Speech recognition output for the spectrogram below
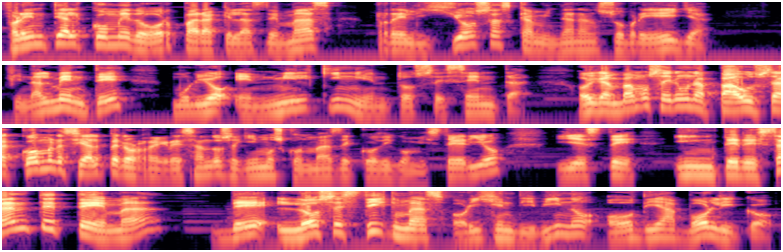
frente al comedor para que las demás religiosas caminaran sobre ella. Finalmente, murió en 1560. Oigan, vamos a ir a una pausa comercial, pero regresando seguimos con más de Código Misterio y este interesante tema de los estigmas, origen divino o diabólico.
